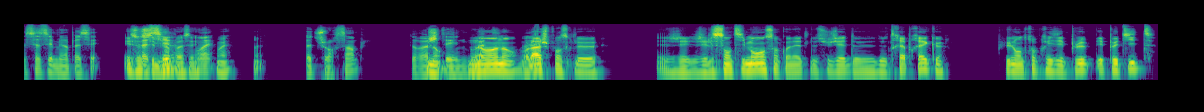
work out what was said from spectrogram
ça s'est bien passé, Et ça s'est bien passé. ouais. ouais. pas toujours simple de Non, racheter une boîte. non, non. Voilà, Ouais. je pense que le, j'ai, le sentiment, sans connaître le sujet de, de très près, que plus l'entreprise est, plus, est petite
